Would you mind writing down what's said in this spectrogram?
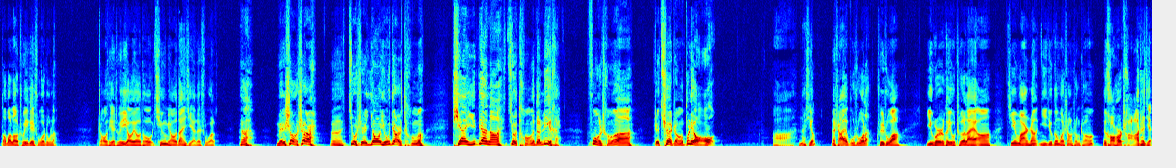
倒把老锤给说住了。赵铁锤摇摇头，轻描淡写的说了：“啊，没什事儿，嗯，就是腰有点疼，天一变呢就疼的厉害。封城啊，这确诊不了。啊，那行，那啥也不说了，锤叔啊。”一会儿可有车来啊！今晚上你就跟我上省城，你好好查查去。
